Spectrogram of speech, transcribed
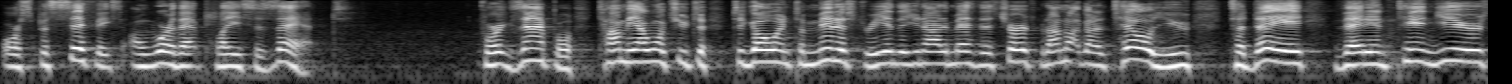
or specifics on where that place is at. For example, Tommy, I want you to, to go into ministry in the United Methodist Church, but I'm not going to tell you today that in 10 years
